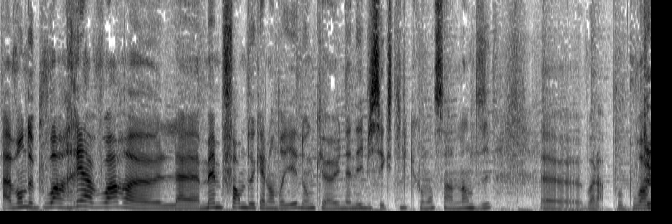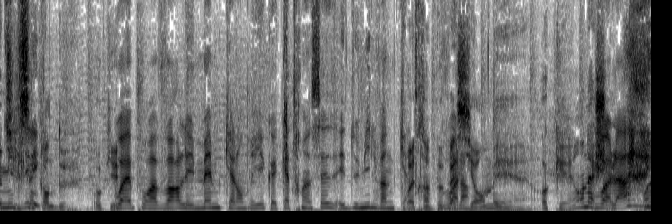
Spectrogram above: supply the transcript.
avant de pouvoir réavoir euh, la même forme de calendrier, donc euh, une année bissextile qui commence un lundi. Euh, voilà, pour pouvoir utiliser les- 2052. Ok. Ouais, pour avoir les mêmes calendriers que 96 et 2024. Faut être un peu Voilà. patient, mais ok, on achète. Voilà, on achète.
